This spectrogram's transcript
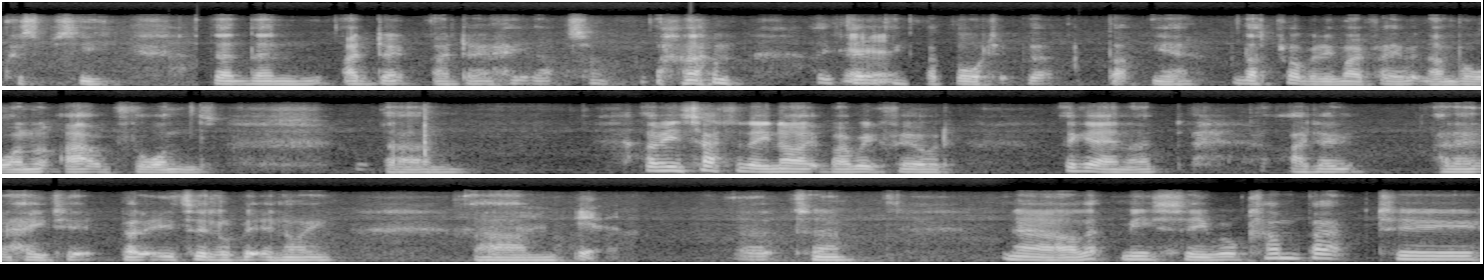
Christmassy, then then I don't I don't hate that song. Um, I don't Yeah. think I bought it, but but yeah, that's probably my favourite number one out of the ones. Um, I mean, Saturday Night by Whigfield. Again, I I don't I don't hate it, but it's a little bit annoying. Um, Yeah. but uh, now let me see. We'll come back to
